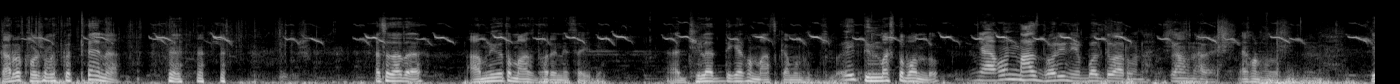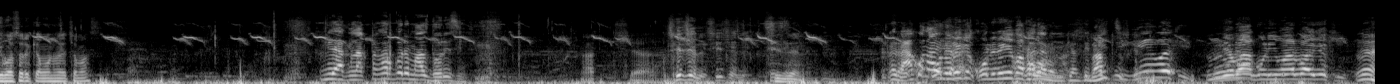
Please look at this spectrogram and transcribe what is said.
কারোর খোসমেত করতে হয় না। আচ্ছা দাদা আপনিও তো মাছ ধরেন এ। সাইডে আর ঝিলার দিকে এখন মাছ কেমন হচ্ছিল? এই তিন মাস তো বন্ধ। এখন মাছ ধরিনি বলতে পারব না কেমন হবে। এখন হবে। এবছরে কেমন হয়েছে মাছ? এক লাখ টাকার করে মাছ ধরেছি। আচ্ছা। সিজনে সিজনে সিজন রাখো না কোলে রেখে কোলে রেখে কথা বলো নিচ্ছি? নেবা গুড়ি মারবা এ কি? হ্যাঁ।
